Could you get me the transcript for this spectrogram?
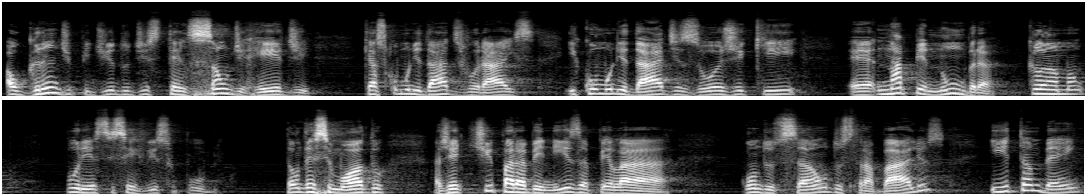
ao grande pedido de extensão de rede que as comunidades rurais e comunidades hoje que, é, na penumbra, clamam por esse serviço público. Então, desse modo, a gente te parabeniza pela condução dos trabalhos e também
